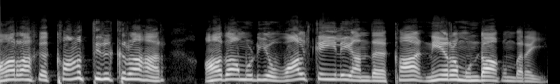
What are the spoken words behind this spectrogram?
மாறாக காத்திருக்கிறார் ஆதாமுடைய வாழ்க்கையிலே அந்த கா நேரம் உண்டாகும் வரை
